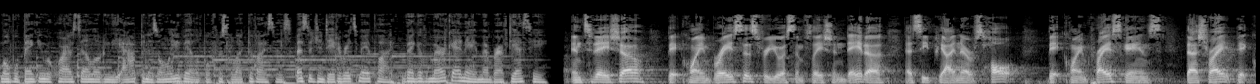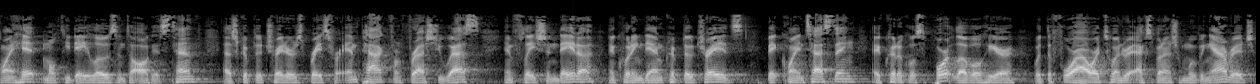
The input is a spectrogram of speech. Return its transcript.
Mobile banking requires downloading the app and is only available for select devices. Message and data rates may apply. Bank of America and a member FDIC. In today's show, Bitcoin braces for U.S. inflation data as CPI nerves halt. Bitcoin price gains. That's right. Bitcoin hit multi-day lows into August 10th as crypto traders brace for impact from fresh U.S. inflation data. And quoting Dan Crypto Trades, Bitcoin testing a critical support level here with the four hour 200 exponential moving average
